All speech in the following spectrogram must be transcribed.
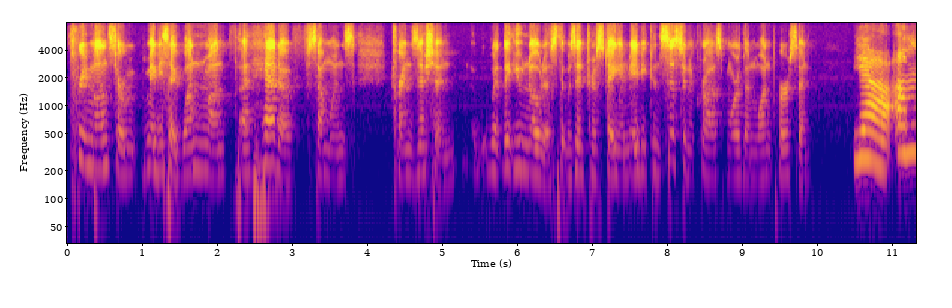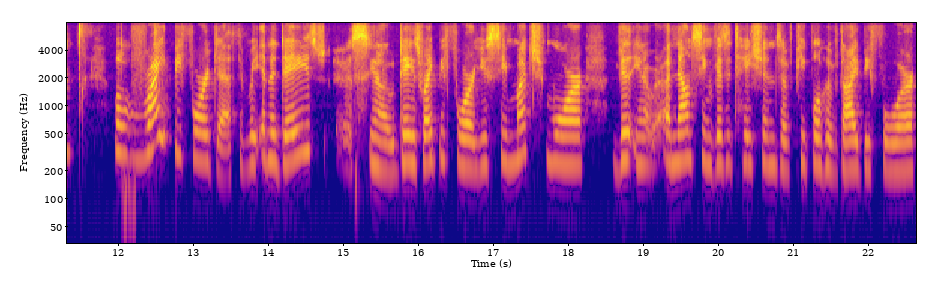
three months or maybe say one month ahead of someone's transition that you noticed that was interesting and maybe consistent across more than one person? Yeah. Um, well, right before death, in the days, you know, days right before, you see much more, you know, announcing visitations of people who've died before.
